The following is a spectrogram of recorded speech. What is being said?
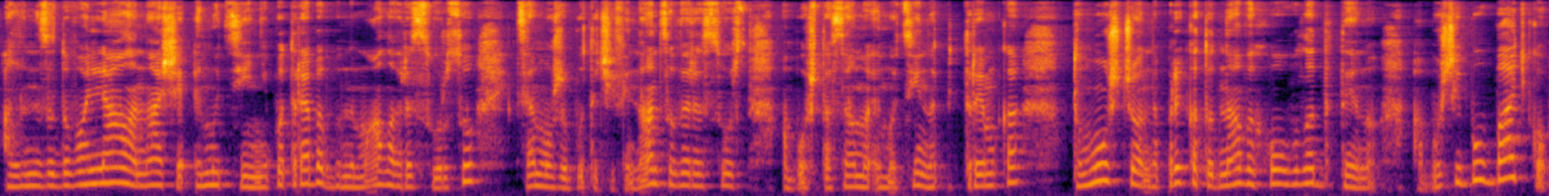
але не задовольняла наші емоційні потреби, бо не мала ресурсу. Це може бути чи фінансовий ресурс, або ж та сама емоційна підтримка, тому що, наприклад, одна виховувала дитину, або ж і був батько,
